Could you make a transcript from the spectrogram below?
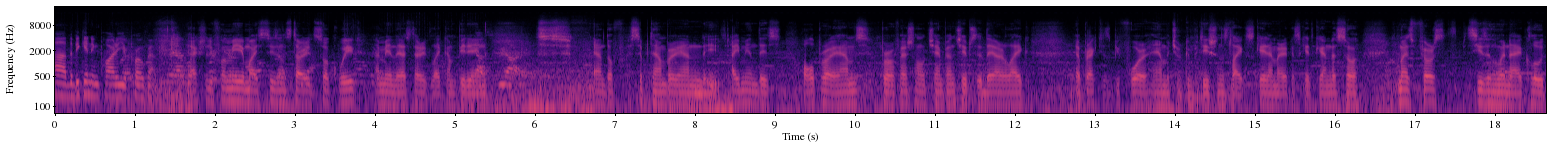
uh, the beginning part of your program. Actually, for me, my season started so quick. I mean, I started like competing end of September, and I mean, this all pro AMs, professional championships, they are like a practice before amateur competitions like Skate America, Skate Canada. So my first season when I include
